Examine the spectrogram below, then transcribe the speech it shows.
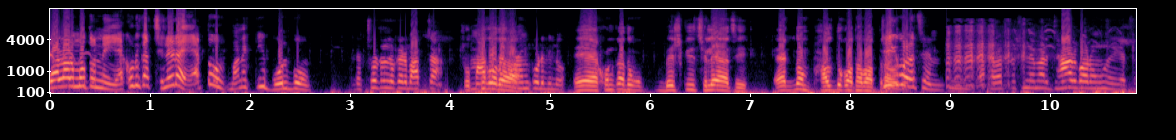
বলার মতো নেই। এখনকার ছেলেরা এত মানে কি বলব? একটা ছোট লোকের বাচ্চা সত্যি কথা। গরম করে দিল। এ এখনকার তো বেশ কিছু ছেলে আছে। একদম ফালতু কথাবার্তা ঠিক বলেছেন। কথাবার্তা শুনে আমার ঝাড় গরম হয়ে গেছে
